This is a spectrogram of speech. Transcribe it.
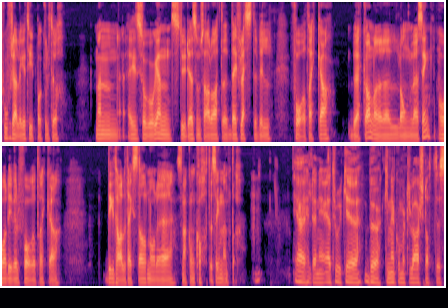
to forskjellige typer kultur. Men jeg så òg en studie som sa da at de fleste vil foretrekke bøker når det er longlesing, og de vil foretrekke digitale tekster når det er snakk om korte segmenter. Jeg er helt enig. Jeg tror ikke bøkene kommer til å erstattes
